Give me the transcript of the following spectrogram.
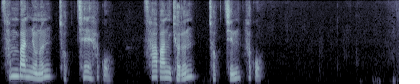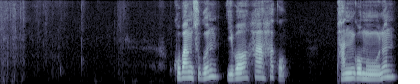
삼반요는 적체하고 사반결은 적진하고. 고방숙은 입어하하고 반고무는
